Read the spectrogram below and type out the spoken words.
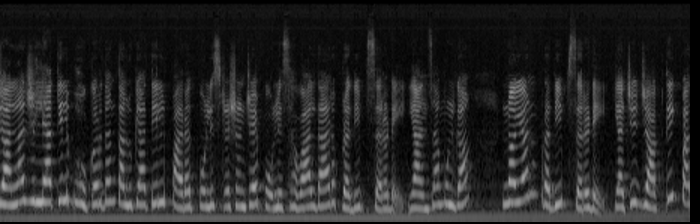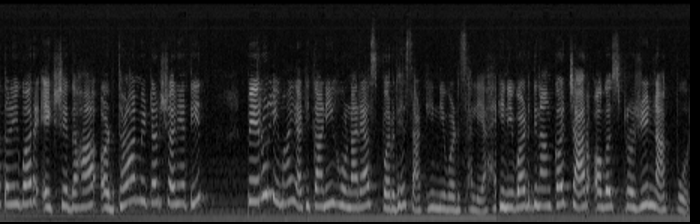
जालना जिल्ह्यातील भोकरदन तालुक्यातील पारद पोलीस स्टेशनचे पोलीस हवालदार प्रदीप सरडे यांचा मुलगा नयन प्रदीप सरडे याची जागतिक पातळीवर एकशे दहा अडथळा मीटर शर्यतीत पेरुलिमा या ठिकाणी होणाऱ्या स्पर्धेसाठी निवड झाली आहे. ही निवड दिनांक चार ऑगस्ट रोजी नागपूर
